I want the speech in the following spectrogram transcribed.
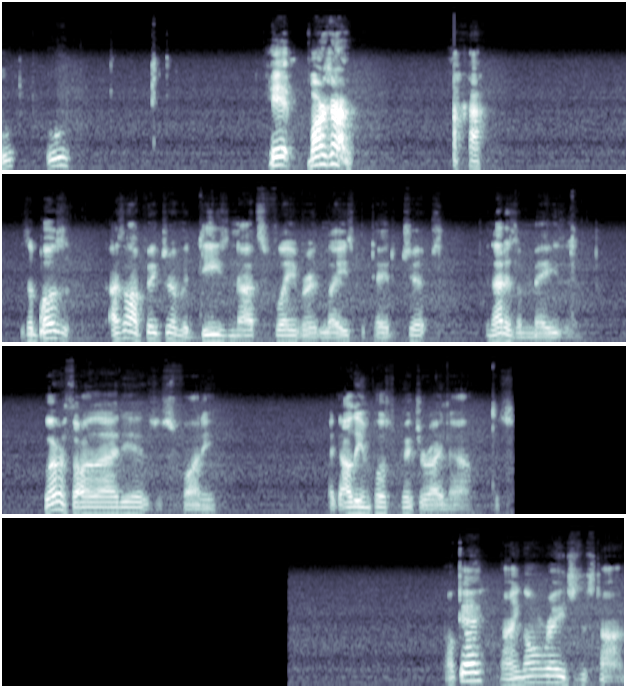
Ooh, ooh. Hit marker. Suppose I saw a picture of a Deez Nuts flavored Lay's potato chips, and that is amazing. Whoever thought of that idea is just funny. Like, I'll even post a picture right now. It's- okay, I ain't gonna rage this time.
